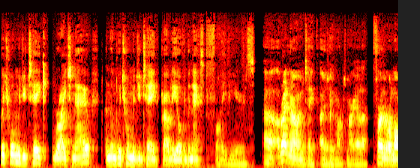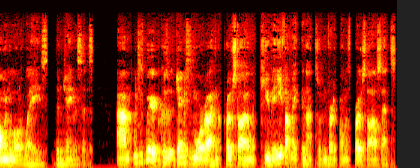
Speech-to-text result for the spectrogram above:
Which one would you take right now, and then which one would you take probably over the next five years? Uh, right now, I would take I would take Marcus Mariota further along in a lot of ways than Jameis is, um, which is weird because Jameis is more of a I think pro style QB, if that makes in that sort of inverted commas pro style sense.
